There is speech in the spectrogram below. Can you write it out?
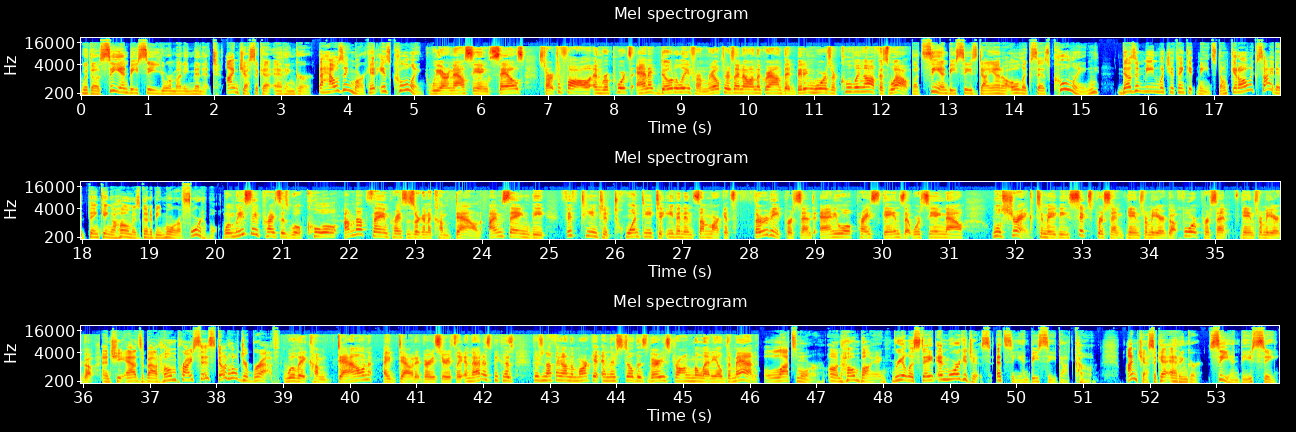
With a CNBC Your Money Minute, I'm Jessica Ettinger. The housing market is cooling. We are now seeing sales start to fall and reports anecdotally from realtors I know on the ground that bidding wars are cooling off as well. But CNBC's Diana Olick says cooling doesn't mean what you think it means. Don't get all excited thinking a home is going to be more affordable. When we say prices will cool, I'm not saying prices are going to come down. I'm saying the 15 to 20 to even in some markets 30% annual price gains that we're seeing now will shrink to maybe 6% gains from a year ago, 4% gains from a year ago. And she adds about home prices don't hold your breath. Will they come down? I doubt it very seriously. And that is because there's nothing on the market and there's still this very strong millennial demand. Lots more on home buying, real estate, and mortgages at CNBC.com. I'm Jessica Ettinger, CNBC.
